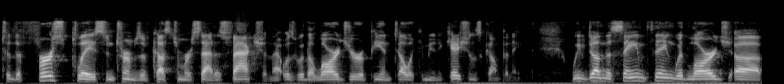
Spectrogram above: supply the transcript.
to the first place in terms of customer satisfaction. That was with a large European telecommunications company. We've done the same thing with large uh,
